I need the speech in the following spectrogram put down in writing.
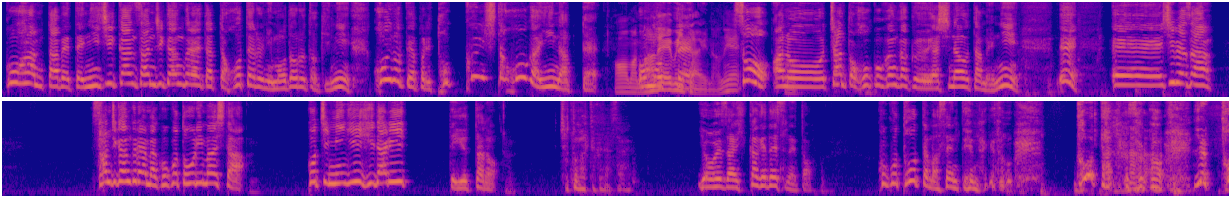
ご飯食べて2時間3時間ぐらい経ったホテルに戻る時にこういうのってやっぱり特訓した方がいいなって思って。慣れみたいなね。そうあのーちゃんと方向感覚養うために。で、えー渋谷さん3時間ぐらい前ここ通りました。こっち右左って言ったの。ちょっと待ってください。洋平さん引っ掛けですねと。ここ通ってませんって言うんだけど通ったんだよそこ。いや通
